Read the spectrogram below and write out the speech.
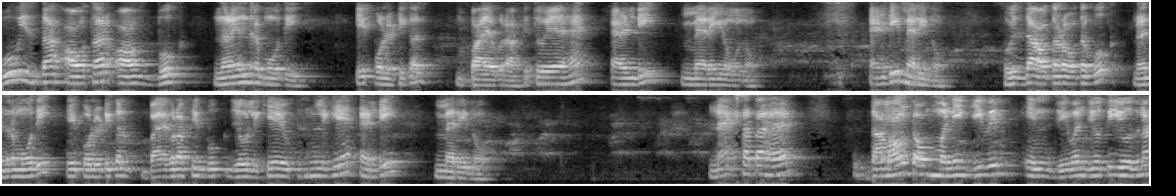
who is the author of book Narendra Modi? A political biography तो यह है Andy Marino Andy Marino who is the author of the book Narendra Modi? ये पॉलिटिकल बायोग्राफी बुक जो लिखी है किसने लिखी है? एंडी मेरिनो नेक्स्ट आता है the amount of money given in Jeevan Jyoti Yojana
